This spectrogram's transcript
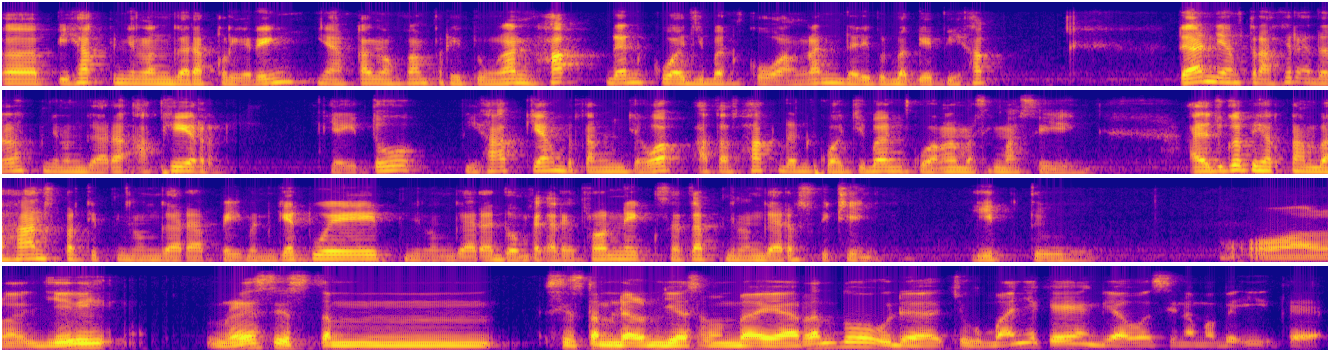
eh, pihak penyelenggara clearing yang akan melakukan perhitungan hak dan kewajiban keuangan dari berbagai pihak. Dan yang terakhir adalah penyelenggara akhir, yaitu pihak yang bertanggung jawab atas hak dan kewajiban keuangan masing-masing. Ada juga pihak tambahan seperti penyelenggara payment gateway, penyelenggara dompet elektronik, serta penyelenggara switching. Gitu. Walah, jadi sebenarnya sistem sistem dalam jasa pembayaran tuh udah cukup banyak ya yang diawasi sama BI kayak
